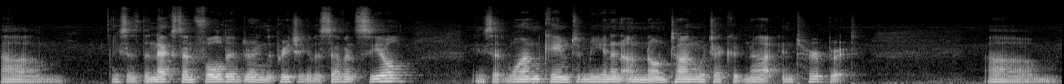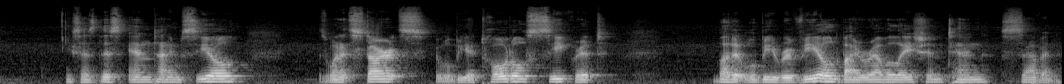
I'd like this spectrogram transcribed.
Um, he says the next unfolded during the preaching of the seventh seal. He said one came to me in an unknown tongue which I could not interpret. Um, he says this end time seal is when it starts. It will be a total secret, but it will be revealed by Revelation 10 7.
